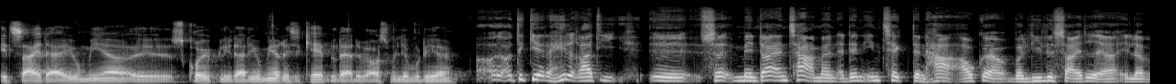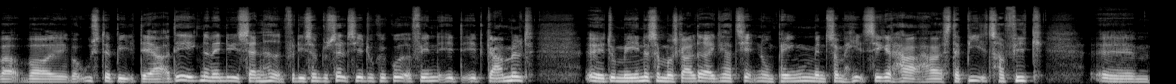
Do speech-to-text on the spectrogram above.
et site er, jo mere øh, skrøbeligt er det, jo mere risikabelt er det, også vil jeg vurdere. Og, og det giver dig helt ret i, øh, så, men der antager man, at den indtægt, den har, afgør, hvor lille sitet er, eller hvor, hvor, øh, hvor ustabilt det er, og det er ikke nødvendigvis sandheden, fordi som du selv siger, du kan gå ud og finde et, et gammelt øh, øh, domæne, som måske aldrig rigtig har tjent nogen penge, men som helt sikkert har, har stabil trafik, Øhm,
